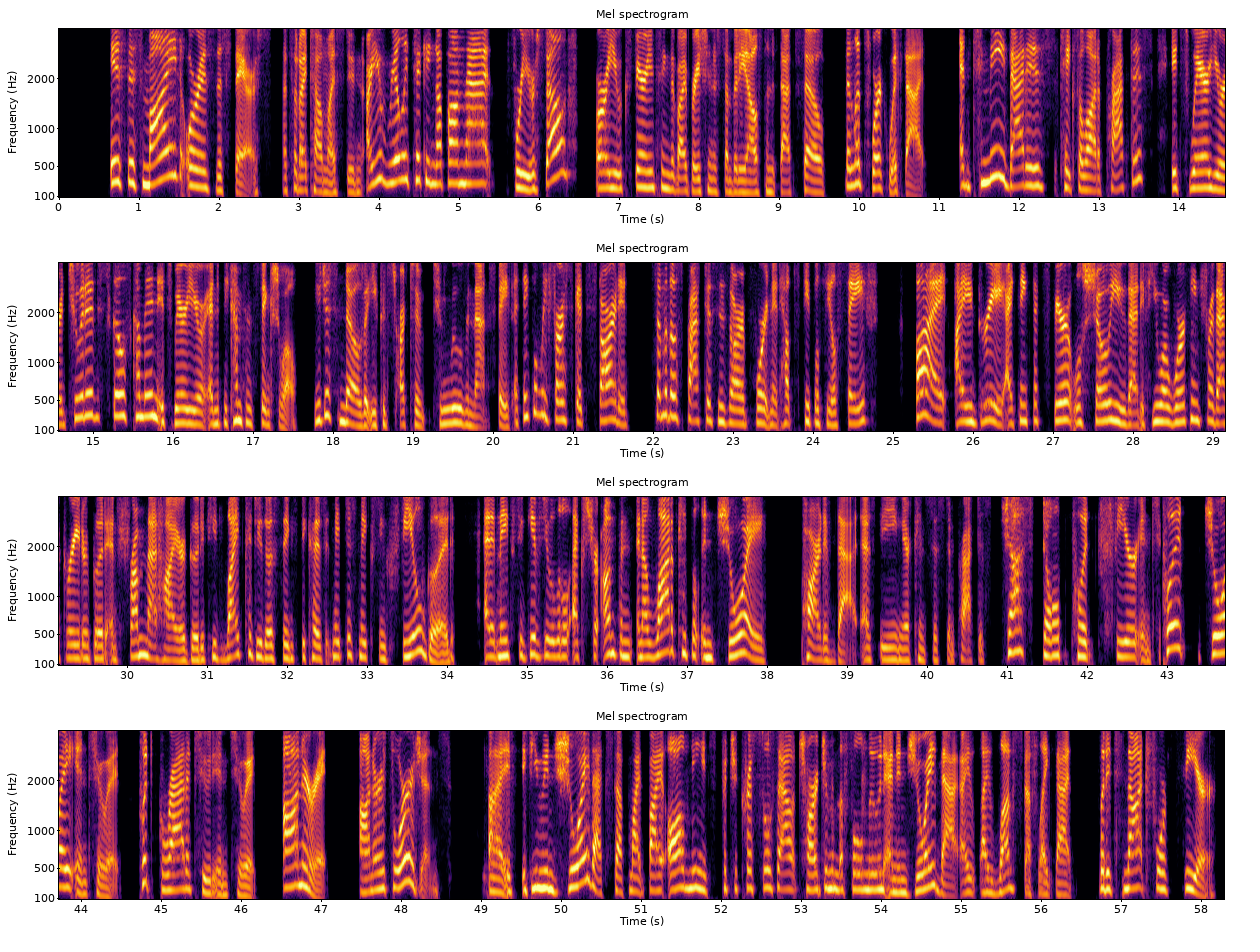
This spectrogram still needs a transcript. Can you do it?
is this mine or is this theirs? That's what I tell my student. Are you really picking up on that for yourself or are you experiencing the vibration of somebody else? And if that's so, then let's work with that. And to me, that is takes a lot of practice. It's where your intuitive skills come in. It's where you're, and it becomes instinctual. You just know that you could start to to move in that space. I think when we first get started, some of those practices are important. It helps people feel safe. But I agree. I think that spirit will show you that if you are working for that greater good and from that higher good, if you'd like to do those things because it just makes you feel good and it makes you gives you a little extra ump. And, and a lot of people enjoy part of that as being their consistent practice. Just don't put fear into put joy into it, put gratitude into it, honor it, honor its origins. Uh, if, if you enjoy that stuff, might by all means put your crystals out, charge them in the full moon, and enjoy that. I, I love stuff like that, but it's not for fear.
